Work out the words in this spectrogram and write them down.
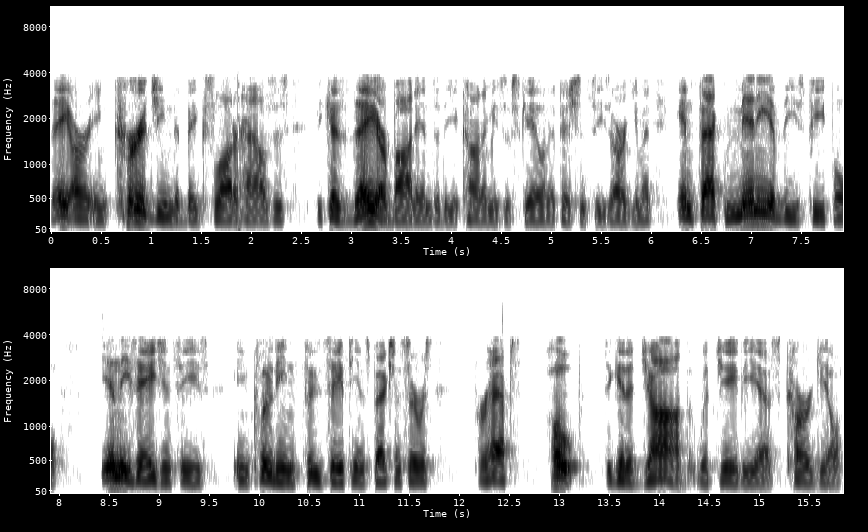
They are encouraging the big slaughterhouses because they are bought into the economies of scale and efficiencies argument. In fact, many of these people in these agencies, including Food Safety Inspection Service, perhaps hope to get a job with JBS Cargill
